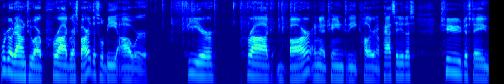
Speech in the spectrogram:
We'll go down to our progress bar. This will be our fear prog bar. I'm going to change the color and opacity of this to just a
